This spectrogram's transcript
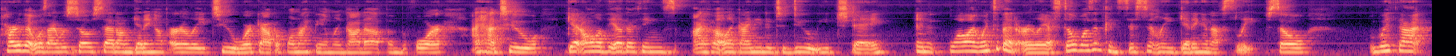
part of it was I was so set on getting up early to work out before my family got up and before I had to get all of the other things I felt like I needed to do each day. And while I went to bed early, I still wasn't consistently getting enough sleep. So, with that,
